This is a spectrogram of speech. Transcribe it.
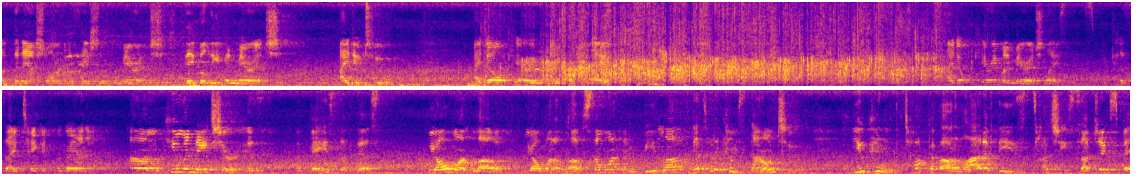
of the National Organization for Marriage. They believe in marriage. I do too. I don't carry my marriage license. I don't carry my marriage license because I take it for granted. Um, human nature is the base of this. We all want love. We all want to love someone and be loved. That's what it comes down to. You can talk about a lot of these touchy subjects, but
